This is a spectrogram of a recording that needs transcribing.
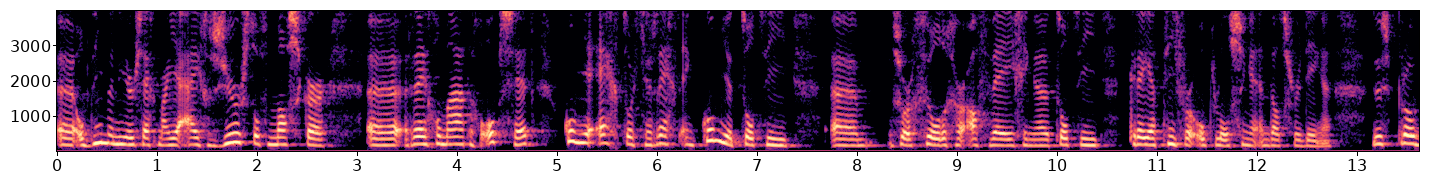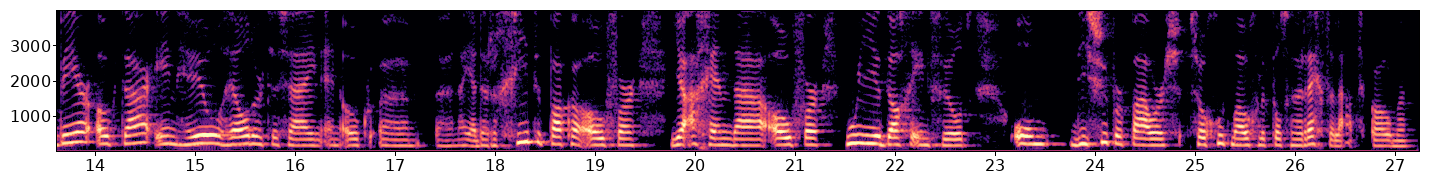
uh, op die manier zeg maar je eigen zuurstofmasker uh, regelmatig opzet, kom je echt tot je recht en kom je tot die uh, zorgvuldiger afwegingen, tot die creatiever oplossingen en dat soort dingen. Dus probeer ook daarin heel helder te zijn en ook uh, nou ja, de regie te pakken over je agenda, over hoe je je dag invult, om die superpowers zo goed mogelijk tot hun recht te laten komen.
